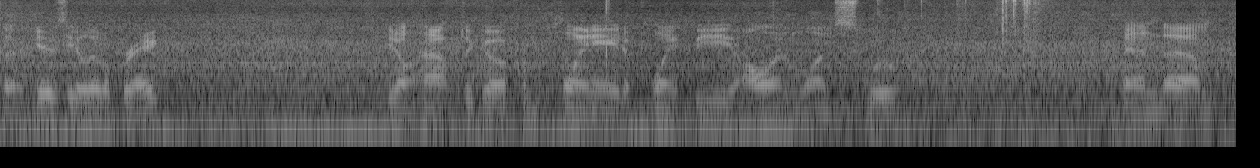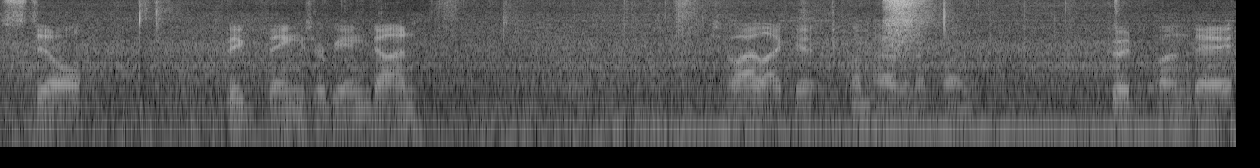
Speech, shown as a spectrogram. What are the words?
so it gives you a little break. You don't have to go from point A to point B all in one swoop and um, still big things are being done. So I like it. I'm having a fun, good fun day.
